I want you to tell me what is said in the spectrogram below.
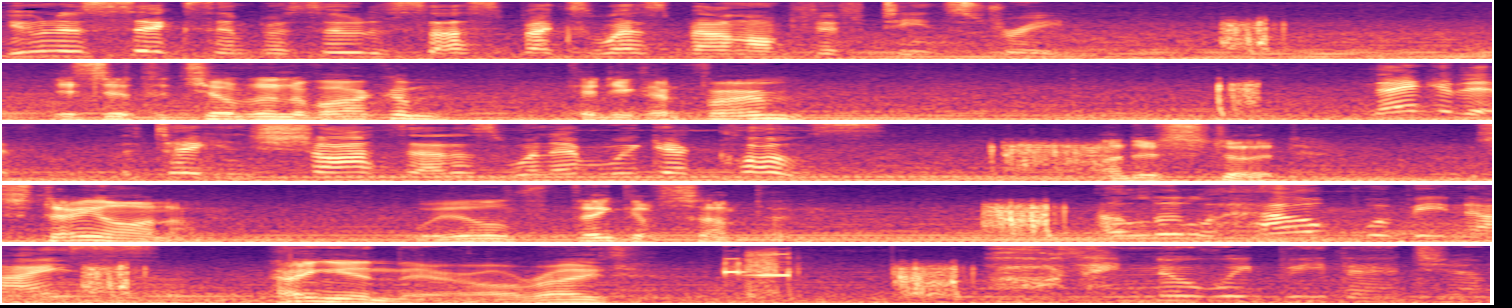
Unit 6 in pursuit of suspects westbound on 15th Street. Is it the Children of Arkham? Can you confirm? Negative. They're taking shots at us whenever we get close. Understood. Stay on them. We'll think of something. A little help would be nice. Hang in there, all right? Oh, they knew we'd be there, Jim.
